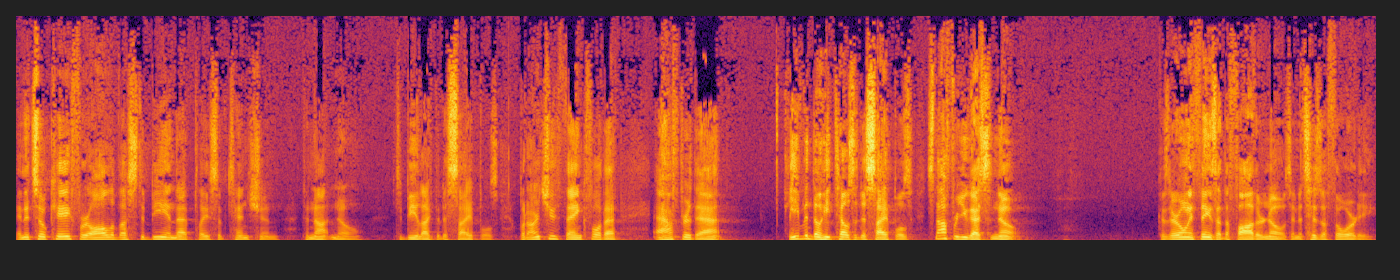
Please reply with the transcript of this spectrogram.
And it's okay for all of us to be in that place of tension, to not know, to be like the disciples. But aren't you thankful that after that, even though he tells the disciples, it's not for you guys to know, because there are only things that the Father knows, and it's his authority.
